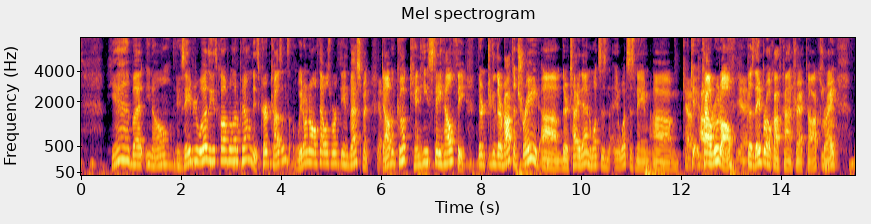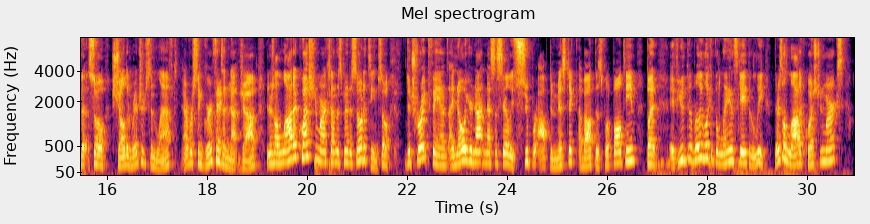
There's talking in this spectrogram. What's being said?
yeah, but you know Xavier Woods he gets called for a lot of penalties. Kirk Cousins, we don't know if that was worth the investment. Yep. Dalvin Cook, can he stay healthy? They're they're about to trade um, their tight end. What's his what's his name? Um, Cal- K- Kyle Kyle Rudolph, Rudolph, yeah. because they broke off contract talks, right? The, so Sheldon Richardson left. Everson Griffen's a nut job. There's a lot of question marks on this Minnesota team. So Detroit fans, I know you're not necessarily super optimistic about this football team, but if you really look at the landscape of the league, there's a lot of question marks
